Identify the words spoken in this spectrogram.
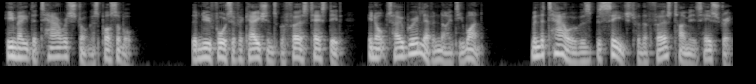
he made the tower as strong as possible. The new fortifications were first tested in October 1191, when the tower was besieged for the first time in its history.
